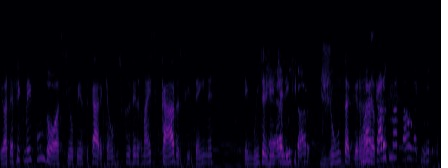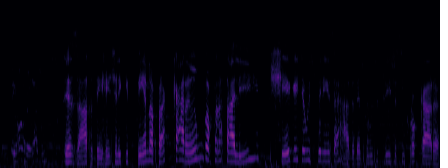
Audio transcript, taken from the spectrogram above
Eu até fico meio com dó, assim, eu penso, cara, que é um dos cruzeiros mais caros que tem, né? Tem muita gente é ali que caro. junta É grana. mais caro que o Natal, né, que o Réveillon, na verdade, né? Exato, tem gente ali que pena pra caramba pra estar ali, chega e tem uma experiência errada. Deve ser muito triste, assim, pro cara.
